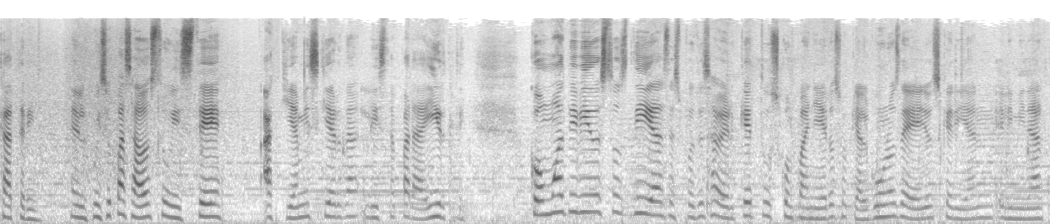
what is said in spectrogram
Catherine, en el juicio pasado estuviste aquí a mi izquierda lista para irte. ¿Cómo has vivido estos días después de saber que tus compañeros o que algunos de ellos querían eliminarte?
